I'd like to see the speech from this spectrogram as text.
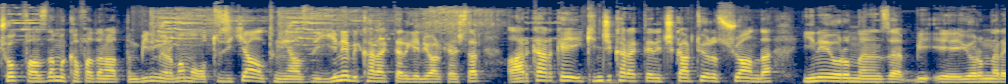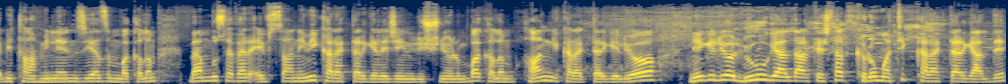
çok fazla mı kafadan attım bilmiyorum ama 32 altın yazdı. Yine bir karakter geliyor arkadaşlar. Arka arkaya ikinci karakteri çıkartıyoruz şu anda. Yine yorumlarınıza bir e, yorumlara bir tahminlerinizi yazın bakalım. Ben bu sefer efsanevi karakter geleceğini düşünüyorum. Bakalım hangi karakter geliyor? Ne geliyor? Lu geldi arkadaşlar. Kromatik karakter geldi.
